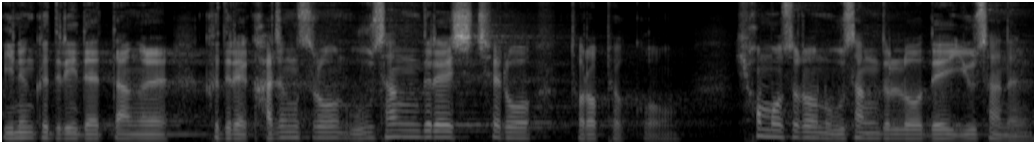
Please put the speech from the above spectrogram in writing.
이는 그들이 내 땅을 그들의 가증스러운 우상들의 시체로 더럽혔고 혐오스러운 우상들로 내 유산을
